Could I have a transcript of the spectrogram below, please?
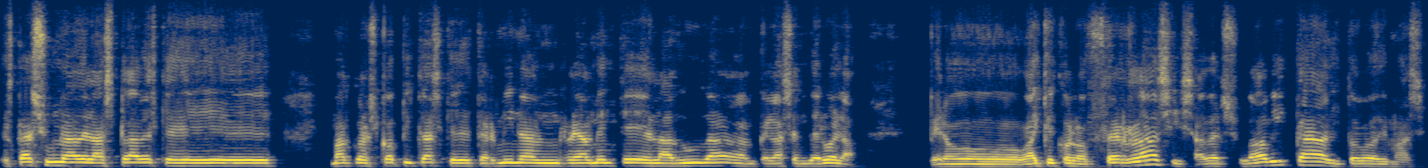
esta es una de las claves que, macroscópicas que determinan realmente la duda ante la senderuela. Pero hay que conocerlas y saber su hábitat y todo lo demás.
